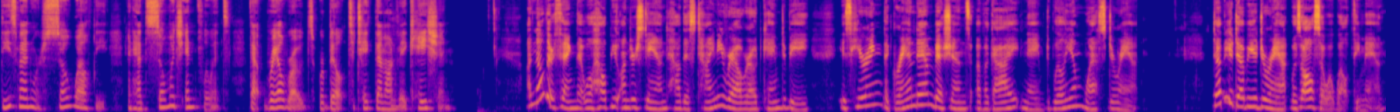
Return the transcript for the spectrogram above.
these men were so wealthy and had so much influence that railroads were built to take them on vacation. Another thing that will help you understand how this tiny railroad came to be is hearing the grand ambitions of a guy named William West Durant. W. W. Durant was also a wealthy man.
